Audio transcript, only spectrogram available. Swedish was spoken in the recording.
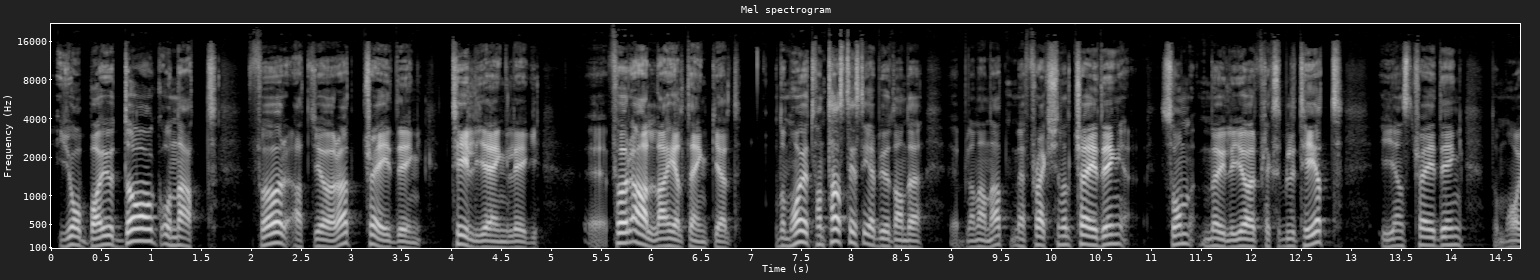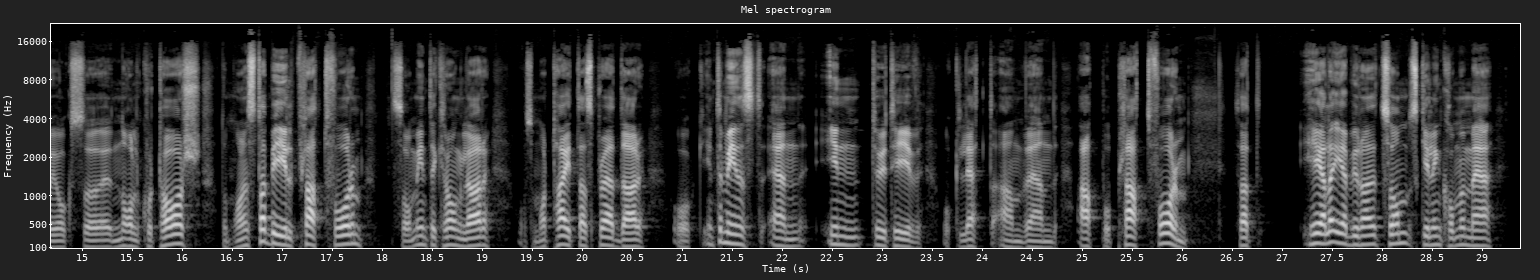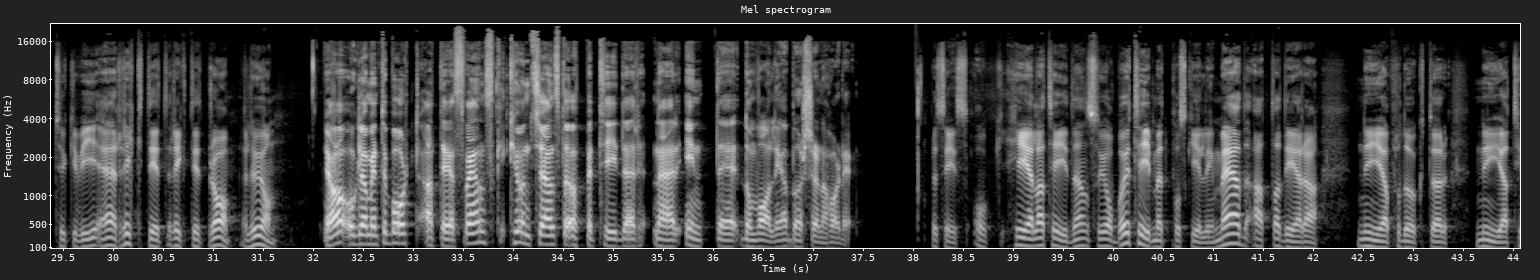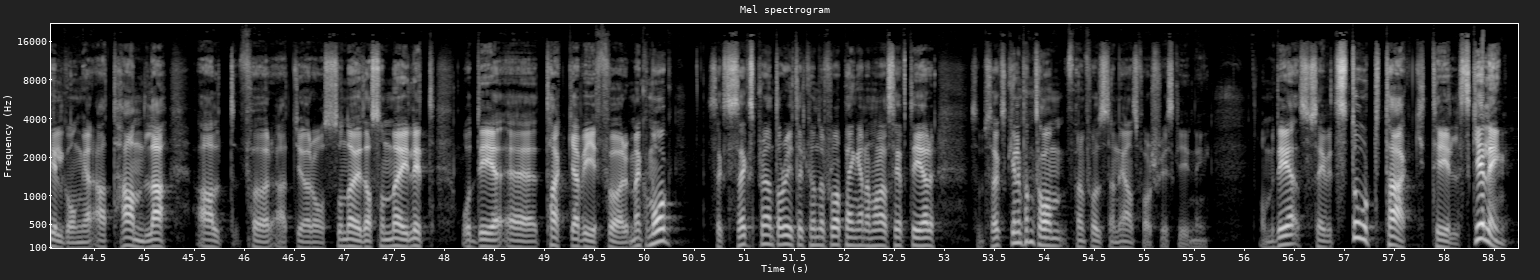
jobbar ju dag och natt för att göra trading tillgänglig Eh, för alla helt enkelt. Och de har ju ett fantastiskt erbjudande, eh, bland annat med fractional trading som möjliggör flexibilitet i ens trading. De har ju också eh, nollkortage. De har en stabil plattform som inte krånglar och som har tajta spreadar och inte minst en intuitiv och lättanvänd app och plattform. Så att hela erbjudandet som Skilling kommer med tycker vi är riktigt, riktigt bra. Eller hur John? Ja, och glöm inte bort att det är svensk kundtjänst och öppettider när inte de vanliga börserna har det. Precis, och hela tiden så jobbar ju teamet på Skilling med att addera nya produkter, nya tillgångar att handla. Allt för att göra oss så nöjda som möjligt och det eh, tackar vi för. Men kom ihåg 66% av retailkunder förlorar pengar när man har CFDR. Så besök skilling.com för en fullständig ansvarsfri skrivning. Och med det så säger vi ett stort tack till Skilling.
